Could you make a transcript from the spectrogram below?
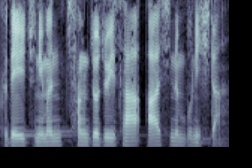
그대의 주님은 창조주의사 아시는 분이시라.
